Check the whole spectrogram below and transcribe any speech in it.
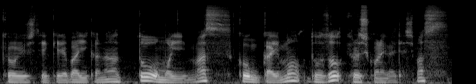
共有していければいいかなと思います。今回もどうぞよろしくお願いいたします。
